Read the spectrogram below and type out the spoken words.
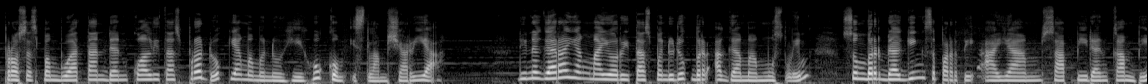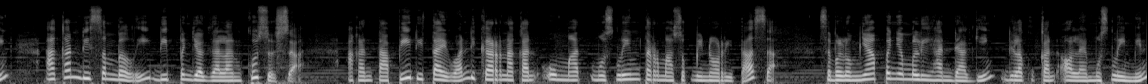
proses pembuatan dan kualitas produk yang memenuhi hukum Islam syariah. Di negara yang mayoritas penduduk beragama muslim, sumber daging seperti ayam, sapi, dan kambing akan disembeli di penjagalan khusus akan tapi di Taiwan dikarenakan umat muslim termasuk minoritas, sebelumnya penyembelihan daging dilakukan oleh muslimin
